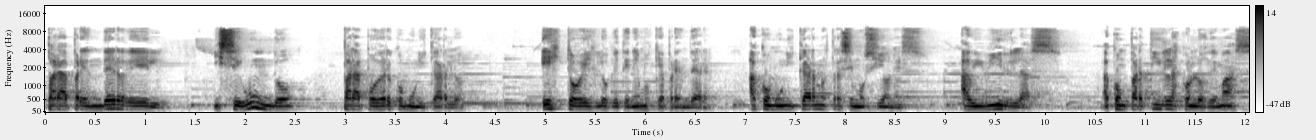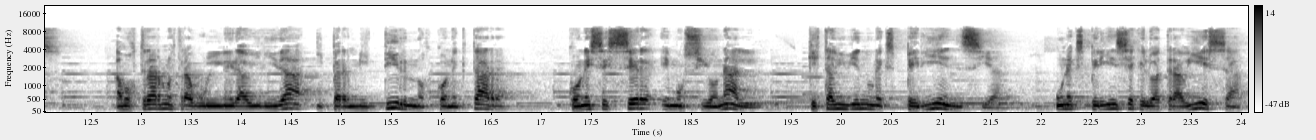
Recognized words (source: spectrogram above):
para aprender de él y segundo, para poder comunicarlo. Esto es lo que tenemos que aprender, a comunicar nuestras emociones, a vivirlas, a compartirlas con los demás, a mostrar nuestra vulnerabilidad y permitirnos conectar con ese ser emocional que está viviendo una experiencia, una experiencia que lo atraviesa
